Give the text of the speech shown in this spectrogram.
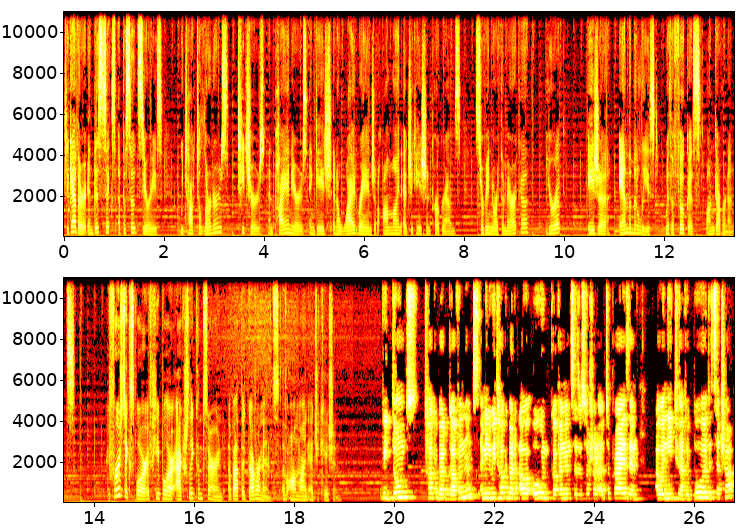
Together, in this six episode series, we talk to learners, teachers, and pioneers engaged in a wide range of online education programs serving North America, Europe, Asia, and the Middle East with a focus on governance. We first explore if people are actually concerned about the governance of online education we don't talk about governance. I mean, we talk about our own governance as a social enterprise and our need to have a board, etc.,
